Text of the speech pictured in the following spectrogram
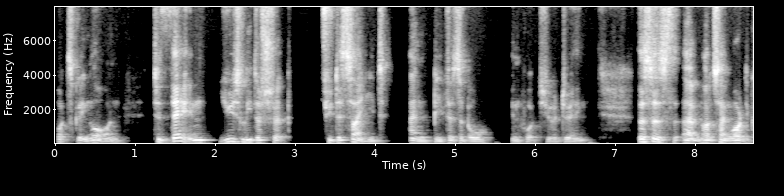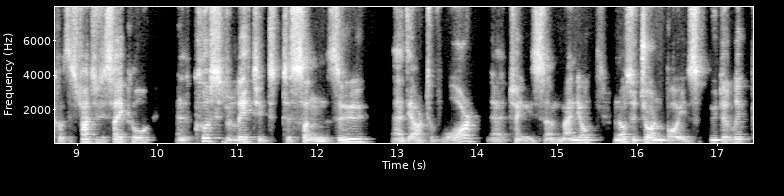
what's going on to then use leadership to decide and be visible in what you're doing. This is um, what Simon Wardley calls the strategy cycle and it's closely related to Sun Tzu, uh, The Art of War, uh, Chinese um, manual, and also John Boyd's OODA loop,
